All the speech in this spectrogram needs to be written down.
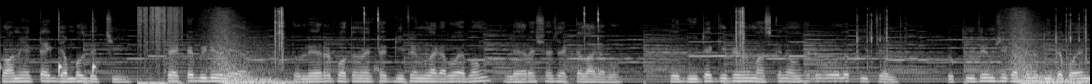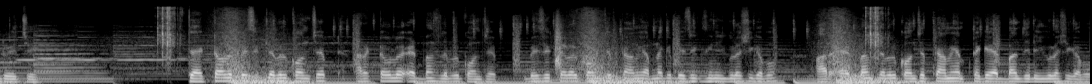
তো আমি একটা এক্সাম্পল দিচ্ছি। তো একটা ভিডিও লেয়ার তো লেয়ারের প্রথমে একটা কি ফ্রেম লাগাবো এবং লেয়ারের শেষে একটা লাগাবো। তো এই দুইটা কি ফ্রেমের মাঝখানে অংশটুকু হলো কি ফ্রেম তো কি ফ্রেম শেখার জন্য দুইটা পয়েন্ট রয়েছে। তো একটা হলো বেসিক লেভেল কনসেপ্ট আর একটা হলো advance level concept basic level কনসেপ্টটা আমি আপনাকে বেসিক জিনিসগুলো শেখাবো, আর অ্যাডভান্স লেভেল কনসেপ্টটা আমি আপনাকে অ্যাডভান্স জিনিসগুলো শেখাবো।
